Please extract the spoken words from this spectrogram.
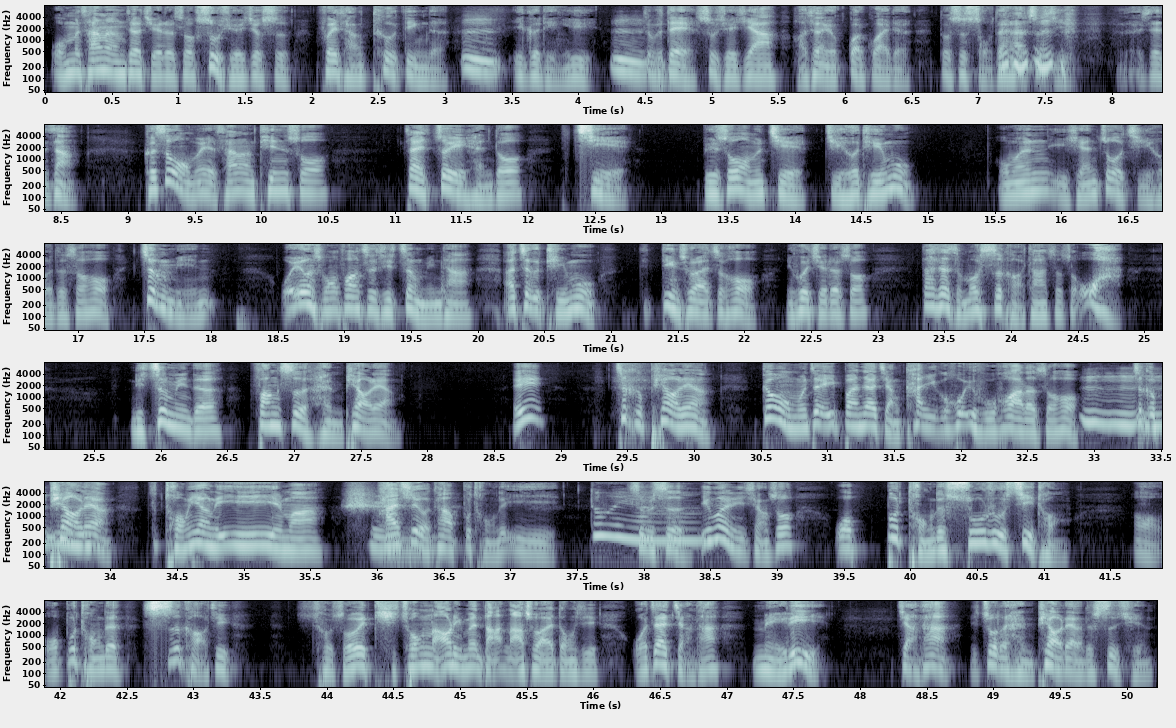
我们常常就觉得说数学就是非常特定的，嗯，一个领域，嗯，对不对？数学家好像有怪怪的，都是守在他自己 身上。可是我们也常常听说，在最很多解，比如说我们解几何题目，我们以前做几何的时候，证明。我用什么方式去证明它？啊，这个题目定出来之后，你会觉得说，大家怎么思考它？就说哇，你证明的方式很漂亮。诶，这个漂亮跟我们在一般在讲看一个一幅画的时候，嗯嗯，这个漂亮是同样的意义吗？是，还是有它不同的意义？对，是不是？因为你想说，我不同的输入系统，哦，我不同的思考去所所谓体从脑里面拿拿出来的东西，我在讲它美丽。讲他你做的很漂亮的事情，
